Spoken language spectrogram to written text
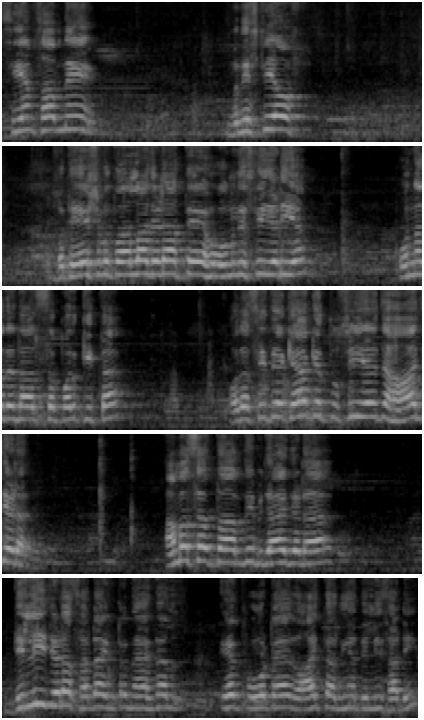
ਸੀਐਮ ਸਾਹਿਬ ਨੇ ਮਿਨਿਸਟਰੀ ਆਫ ਵਿਦੇਸ਼ ਮੰਤਰਾਲਾ ਜਿਹੜਾ ਤੇ ਹੋਮ ਮਿਨਿਸਟਰੀ ਜਿਹੜੀ ਆ ਉਹਨਾਂ ਦੇ ਨਾਲ ਸੰਪਰਕ ਕੀਤਾ। ਔਰ ਅਸੀਂ ਤੇ ਕਿਹਾ ਕਿ ਤੁਸੀਂ ਇਹ ਜਹਾਜ਼ ਜਿਹੜਾ ਅੰਮ੍ਰਿਤਸਰ ਤਾਰ ਦੀ ਬਜਾਏ ਜਿਹੜਾ ਦਿੱਲੀ ਜਿਹੜਾ ਸਾਡਾ ਇੰਟਰਨੈਸ਼ਨਲ 에ਅਰਪੋਰਟ ਹੈ ਰਾਜਧਾਨੀ ਹੈ ਦਿੱਲੀ ਸਾਡੀ।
